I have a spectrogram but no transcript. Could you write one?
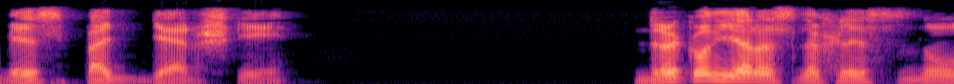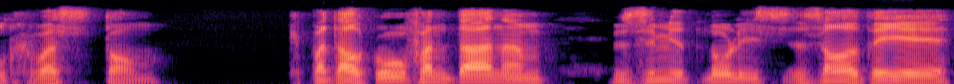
без поддержки. Дракон яростно хлестнул хвостом. К потолку фонтаном взметнулись золотые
